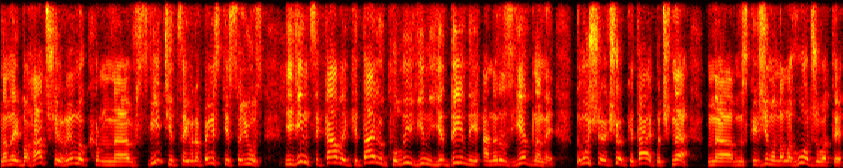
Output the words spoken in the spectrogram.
на найбагатший ринок е, в світі. Це Європейський Союз, і він цікавий Китаю, коли він єдиний, а не роз'єднаний. Тому що якщо Китай почне, е, скажімо, налагоджувати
